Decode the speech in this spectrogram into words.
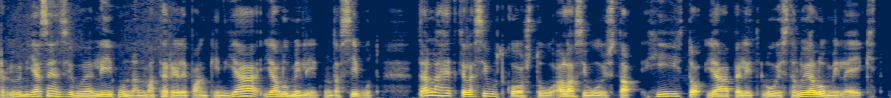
ryn jäsensivujen liikunnan materiaalipankin jää- ja lumiliikuntasivut. Tällä hetkellä sivut koostuu alasivuista hiihto, jääpelit, luistelu ja lumileikit.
